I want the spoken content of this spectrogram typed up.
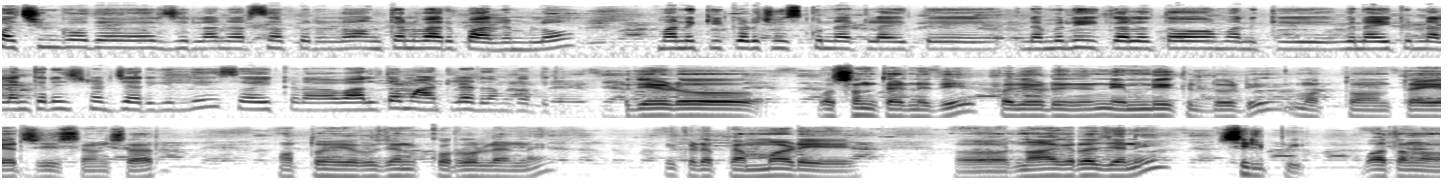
పశ్చిమ గోదావరి జిల్లా నరసాపురంలో అంకన్వారిపాలెంలో మనకి ఇక్కడ చూసుకున్నట్లయితే నెమలి ఈకలతో మనకి వినాయకుడిని అలంకరించినట్టు జరిగింది. సో ఇక్కడ వాళ్ళతో మాట్లాడదాం కొద్దిగా. పదిహేడు వసంత అనేది పదిహేడు నెమ్మిలీకలతోటి మొత్తం తయారు చేశాను సార్. మొత్తం ఇరవై జన కుర్రోళ్ళు ఇక్కడ పెమ్మాడి నాగరాజ్ అని శిల్పి. అతను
